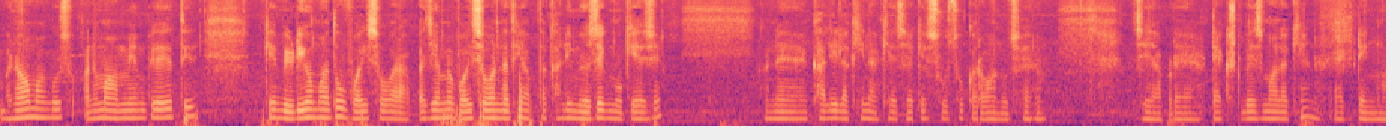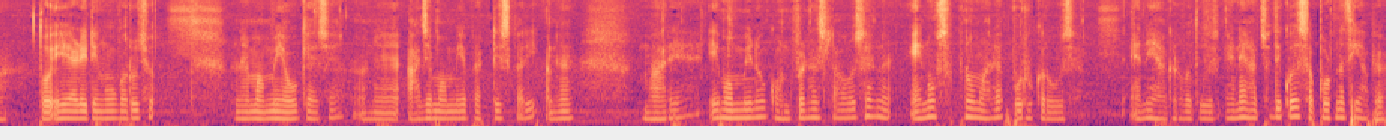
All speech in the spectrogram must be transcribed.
બનાવવા માગું છું અને મારા મમ્મી એમ કહેતી હતી કે વિડીયોમાં તું વોઇસ ઓવર આપ હજી અમે વોઇસ ઓવર નથી આપતા, ખાલી મ્યુઝિક મૂકીએ છીએ અને ખાલી લખી નાખીએ છીએ કે શું શું કરવાનું છે જે આપણે ટેક્સ્ટ બેઝમાં લખીએ ને એડિટિંગમાં તો એ એડિટિંગ હું કરું છું. અને મમ્મી એવું કહે છે અને આજે મમ્મીએ પ્રેક્ટિસ કરી અને મારે એ મમ્મીનો કોન્ફિડન્સ લાવવો છે ને, એનું સપનું મારે પૂરું કરવું છે. એને આગળ વધવું છે. એને આજ સુધી કોઈ સપોર્ટ નથી આપ્યો.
